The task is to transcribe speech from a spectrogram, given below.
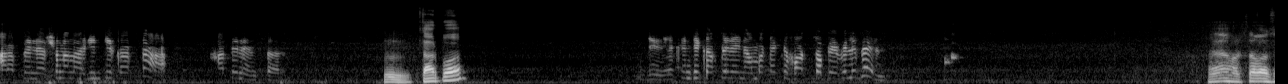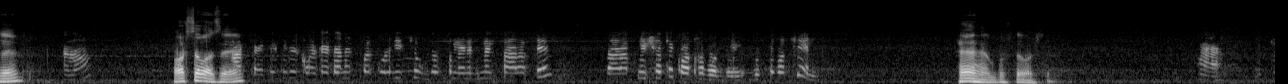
আর আপনি ন্যাশনাল আইডেন্টি কার্ডটা হাতে নেন স্যার হুম। তারপর জি এখান থেকে আপনার এই নাম্বারটা কি হোয়াটসঅ্যাপ অ্যাভেলেবেল হ্যাঁ হোয়াটসঅ্যাপ আছে। হ্যালো হোয়াটসঅ্যাপ আছে। পারছেন? হ্যাঁ হ্যাঁ বুঝতে পারছি। হ্যাঁ একটু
